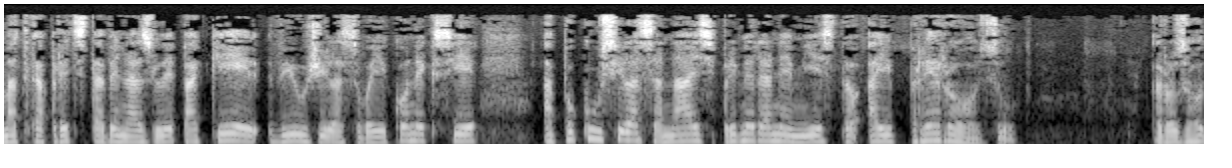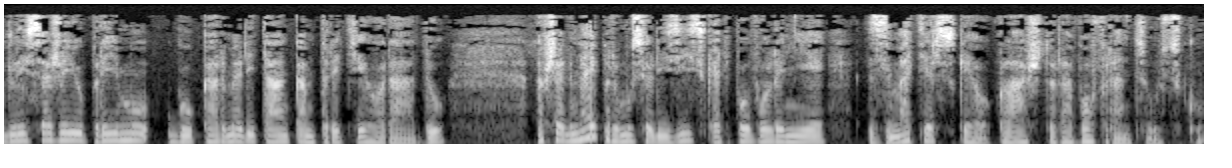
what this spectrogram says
Matka predstavená z Lepakie využila svoje konexie a pokúsila sa nájsť primerané miesto aj pre Rózu. Rozhodli sa, že ju príjmu ku karmelitánkam tretieho rádu, avšak najprv museli získať povolenie z materského kláštora vo Francúzsku.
